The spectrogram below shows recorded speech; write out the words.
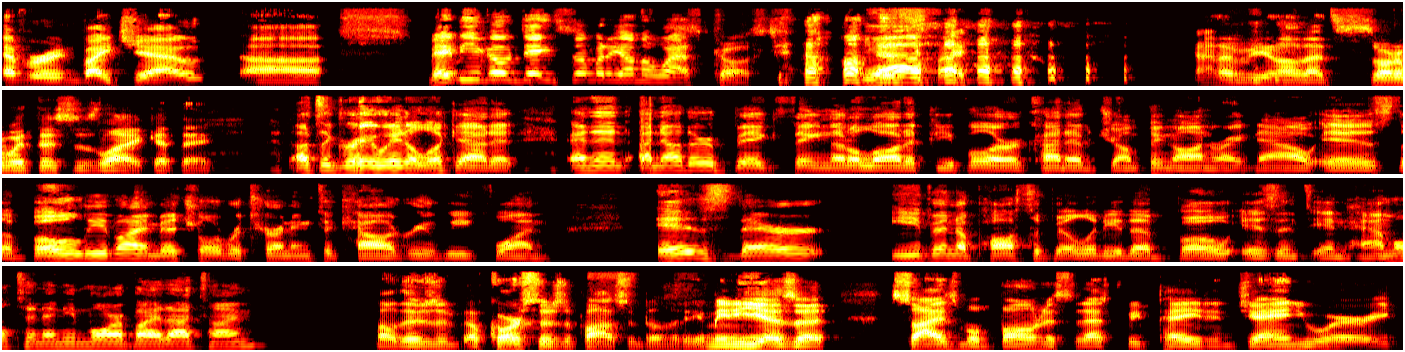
never invite you out, uh, maybe you go date somebody on the West Coast. You know? Yeah. like, kind of, you know, that's sort of what this is like, I think. That's a great way to look at it. And then another big thing that a lot of people are kind of jumping on right now is the Bo Levi Mitchell returning to Calgary week one. Is there even a possibility that Bo isn't in Hamilton anymore by that time? Well, there's a, of course there's a possibility. I mean, he has a sizable bonus that has to be paid in January.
